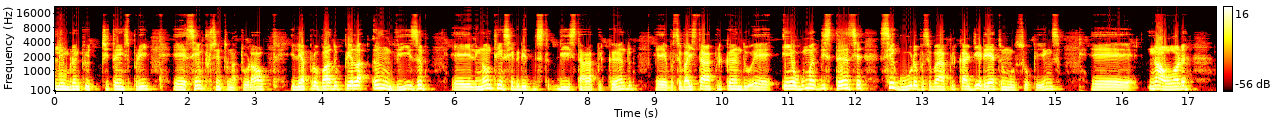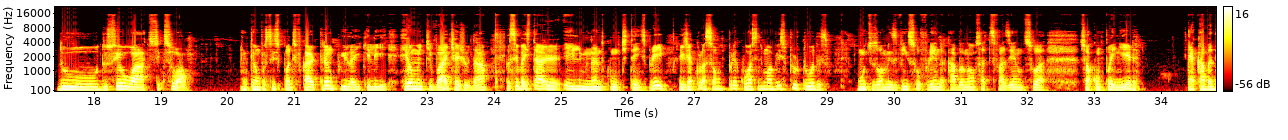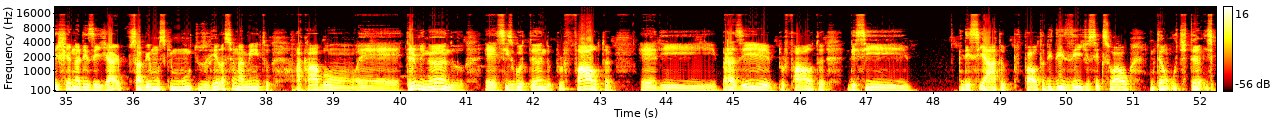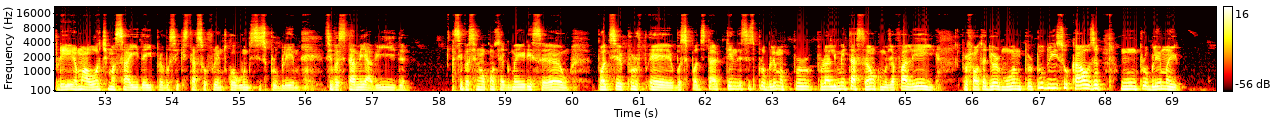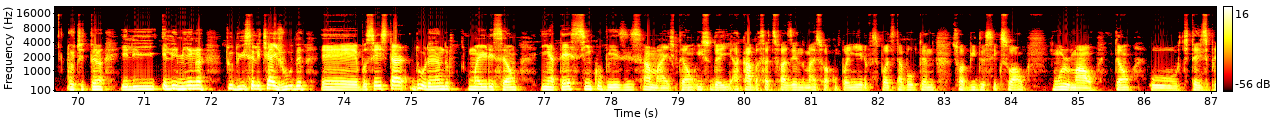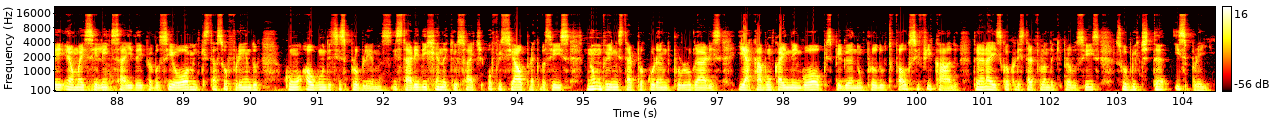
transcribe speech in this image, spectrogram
Lembrando que o Titan Spray é 100% natural, ele é aprovado pela Anvisa, é, ele não tem segredo de estar aplicando, é, você vai estar aplicando é, em alguma distância segura, você vai aplicar direto no seu pênis é, na hora do, do seu ato sexual. Então vocês podem ficar tranquilo aí que ele realmente vai te ajudar. Você vai estar eliminando com o Titan Spray a ejaculação precoce de uma vez por todas. Muitos homens vêm sofrendo, acabam não satisfazendo sua, sua companheira acaba deixando a desejar. Sabemos que muitos relacionamentos acabam é, terminando, é, se esgotando por falta é, de prazer, por falta desse desse ato, falta de desejo sexual. Então, o Titan Spray é uma ótima saída aí para você que está sofrendo com algum desses problemas. Se você está meia vida, se você não consegue uma ereção, pode ser por é, você pode estar tendo esses problemas por, por alimentação, como eu já falei, por falta de hormônio, por tudo isso causa um problema aí. O Titã ele elimina tudo isso, ele te ajuda é, você estar durando uma ereção em até cinco vezes a mais. Então, isso daí acaba satisfazendo mais sua companheira, você pode estar voltando sua vida sexual normal. Então, o Titan Spray é uma excelente saída aí para você, homem que está sofrendo com algum desses problemas. Estarei deixando aqui o site oficial para que vocês não venham estar procurando por lugares e acabam caindo em golpes, pegando um produto falsificado. Então, era isso que eu queria estar falando aqui para vocês sobre o Titan Spray.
